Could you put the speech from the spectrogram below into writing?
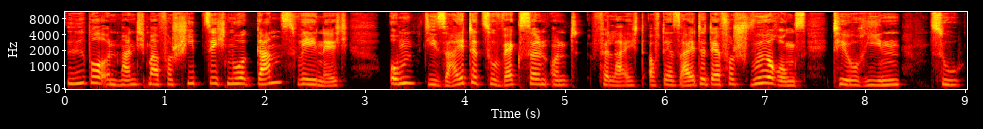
über und manchmal verschiebt sich nur ganz wenig um die Seite zu wechseln und vielleicht auf der Seite der Verschwörungstheorien zu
